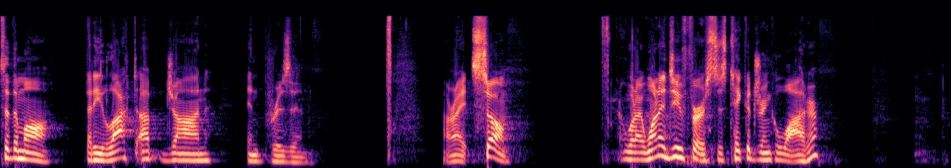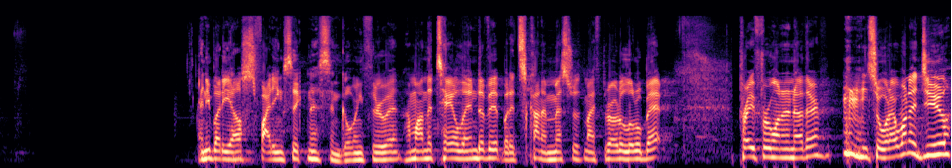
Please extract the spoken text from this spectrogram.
to them all that he locked up John in prison. All right, so what I want to do first is take a drink of water. Anybody else fighting sickness and going through it? I'm on the tail end of it, but it's kind of messed with my throat a little bit. Pray for one another. so, what I want to do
